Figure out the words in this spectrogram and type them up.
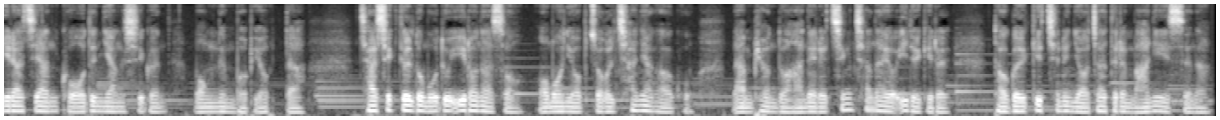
일하지 않고 얻은 양식은 먹는 법이 없다. 자식들도 모두 일어나서 어머니 업적을 찬양하고 남편도 아내를 칭찬하여 이르기를 덕을 끼치는 여자들은 많이 있으나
